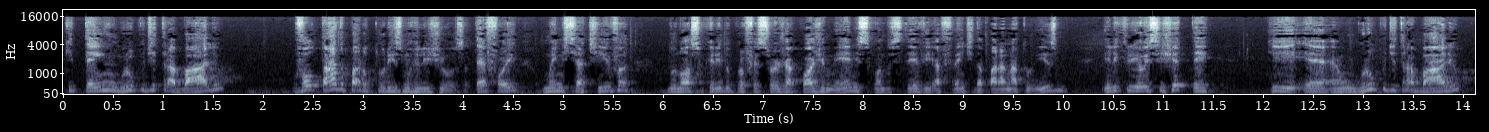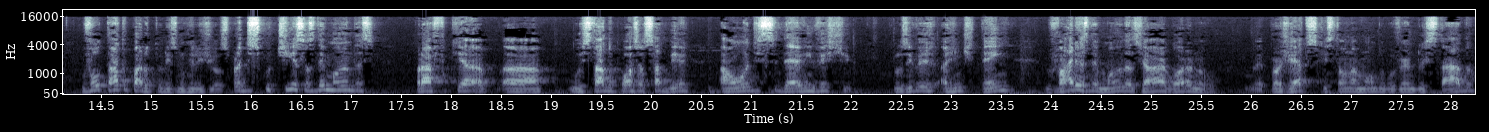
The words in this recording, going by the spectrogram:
que tem um grupo de trabalho voltado para o turismo religioso. Até foi uma iniciativa do nosso querido professor Jacó Jimenez, quando esteve à frente da Paranaturismo. Ele criou esse GT, que é, é um grupo de trabalho voltado para o turismo religioso, para discutir essas demandas, para que a, a, o Estado possa saber aonde se deve investir. Inclusive, a gente tem várias demandas já agora no é, projetos que estão na mão do governo do Estado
